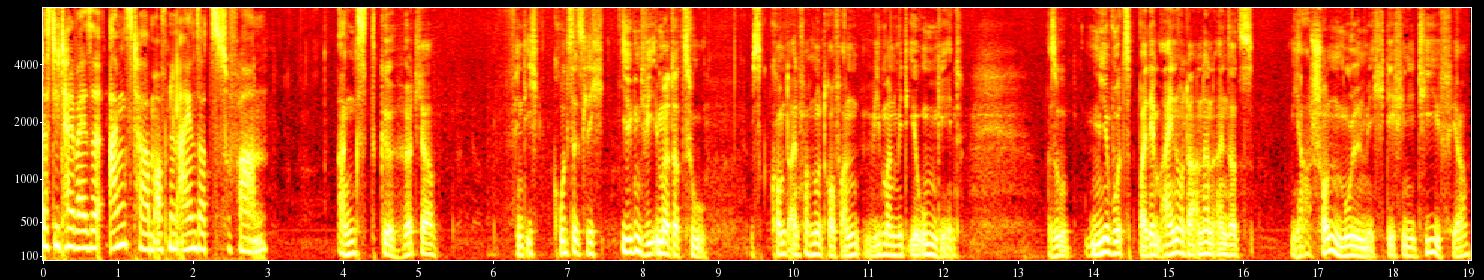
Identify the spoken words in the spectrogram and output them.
dass die teilweise Angst haben, auf einen Einsatz zu fahren? Angst gehört ja, finde ich, grundsätzlich irgendwie immer dazu. Es kommt einfach nur darauf an, wie man mit ihr umgeht. Also mir wurde es bei dem einen oder anderen Einsatz ja schon mulmig, definitiv, ja.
